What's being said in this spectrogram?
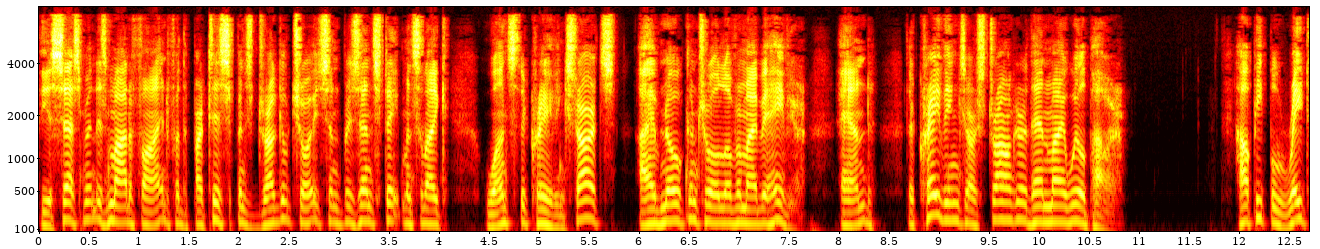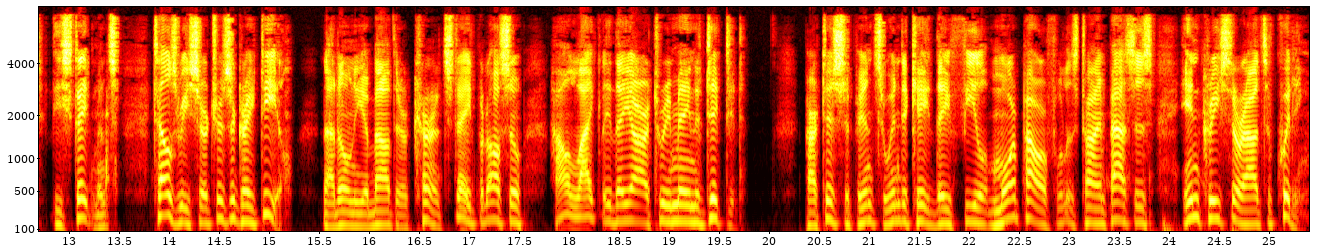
The assessment is modified for the participant's drug of choice and presents statements like, Once the craving starts, I have no control over my behavior, and the cravings are stronger than my willpower. How people rate these statements tells researchers a great deal not only about their current state, but also how likely they are to remain addicted. Participants who indicate they feel more powerful as time passes increase their odds of quitting.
